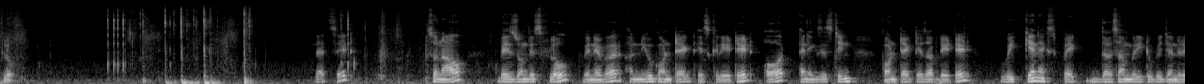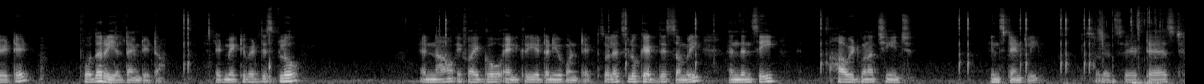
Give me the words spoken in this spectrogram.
flow that's it. So now based on this flow whenever a new contact is created or an existing contact is updated we can expect the summary to be generated for the real-time data. Let me activate this flow. And now if I go and create a new contact. So let's look at this summary and then see how it's gonna change instantly. So let's say test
